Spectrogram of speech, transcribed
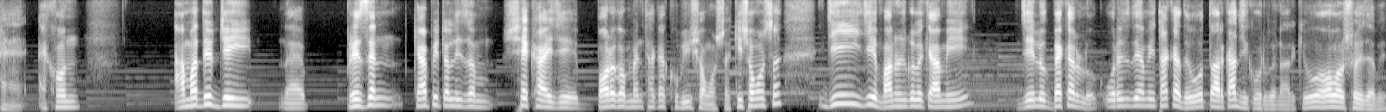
হ্যাঁ এখন আমাদের যেই প্রেজেন্ট ক্যাপিটালিজম শেখায় যে বড় গভর্নমেন্ট থাকা খুবই সমস্যা। কি সমস্যা? যেই যে মানুষগুলোকে আমি, যে লোক, বেকার লোক, ওরে যদি আমি টাকা দেবো ও তো আর কাজই করবে না আর কি ও অলস হয়ে যাবে,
